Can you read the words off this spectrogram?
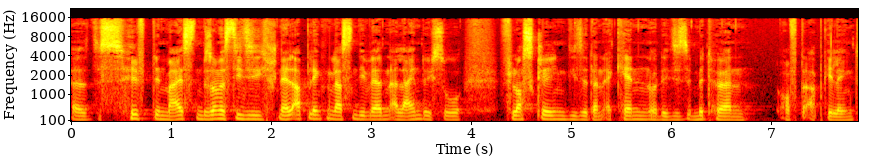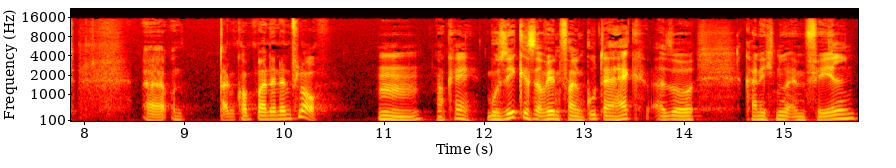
Äh, das hilft den meisten, besonders die, die sich schnell ablenken lassen, die werden allein durch so Floskeln, die sie dann erkennen oder diese mithören, oft abgelenkt. Äh, und dann kommt man in den Flow. Hm, okay. Musik ist auf jeden Fall ein guter Hack, also kann ich nur empfehlen.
